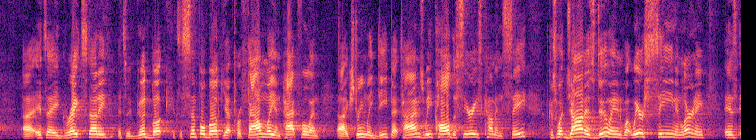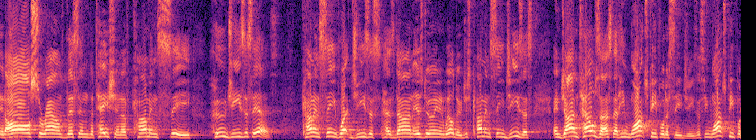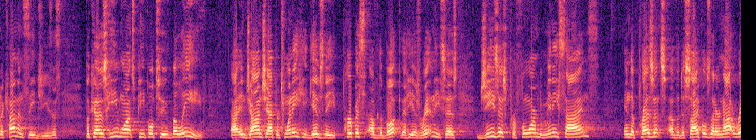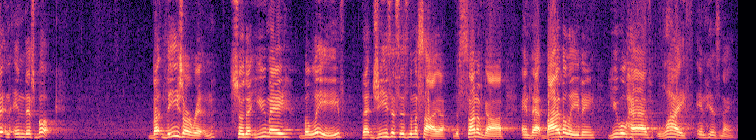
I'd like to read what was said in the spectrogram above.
Uh, it's a great study. It's a good book. It's a simple book, yet profoundly impactful and uh, extremely deep at times. We called the series Come and See because what John is doing and what we're seeing and learning is it all surrounds this invitation of come and see who Jesus is. Come and see what Jesus has done, is doing, and will do. Just come and see Jesus. And John tells us that he wants people to see Jesus. He wants people to come and see Jesus because he wants people to believe. Uh, in John chapter 20, he gives the purpose of the book that he has written. He says, Jesus performed many signs in the presence of the disciples that are not written in this book. But these are written so that you may believe that Jesus is the Messiah, the Son of God, and that by believing you will have life in his name.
